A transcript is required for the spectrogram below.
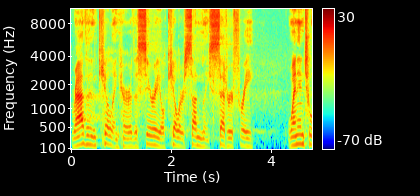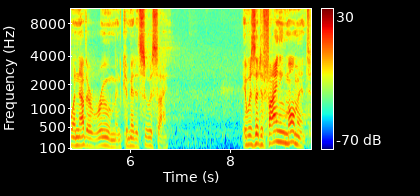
Rather than killing her, the serial killer suddenly set her free, went into another room, and committed suicide. It was a defining moment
